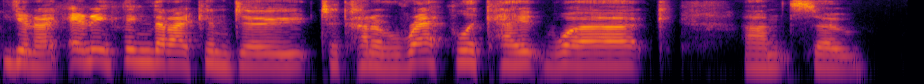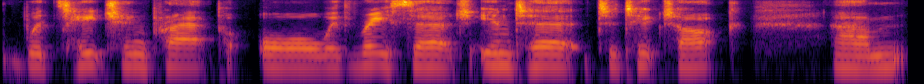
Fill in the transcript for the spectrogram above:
you know, anything that I can do to kind of replicate work. Um, so with teaching prep or with research into to TikTok, um,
